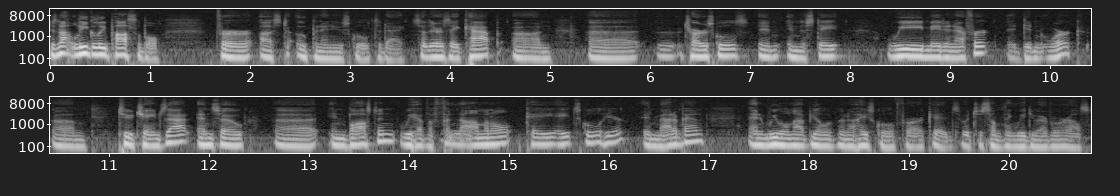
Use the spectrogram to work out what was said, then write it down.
it is not legally possible for us to open a new school today. So there's a cap on uh, charter schools in in the state. We made an effort; it didn't work um, to change that, and so. Uh, in Boston, we have a phenomenal K 8 school here in Mattapan, and we will not be able to open a high school for our kids, which is something we do everywhere else.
